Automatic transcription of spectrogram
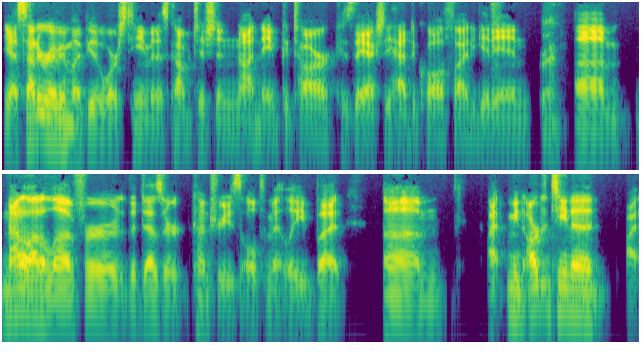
Yeah, Saudi Arabia might be the worst team in this competition, not named Qatar, because they actually had to qualify to get in. Right. Um, not a lot of love for the desert countries ultimately, but um, I mean Argentina I,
